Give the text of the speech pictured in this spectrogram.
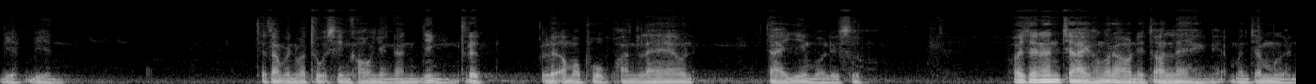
เบียดเบียน จะต้องเป็นวัตถุสิ่งของอย่างนั้นยิ่งตรึกหรือเอามาผูกพันแล้ว ใจยิ่งบริสุทธิ์ เพราะฉะนั้นใจของเราในตอนแรกเนี่ยมันจะเหมือน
